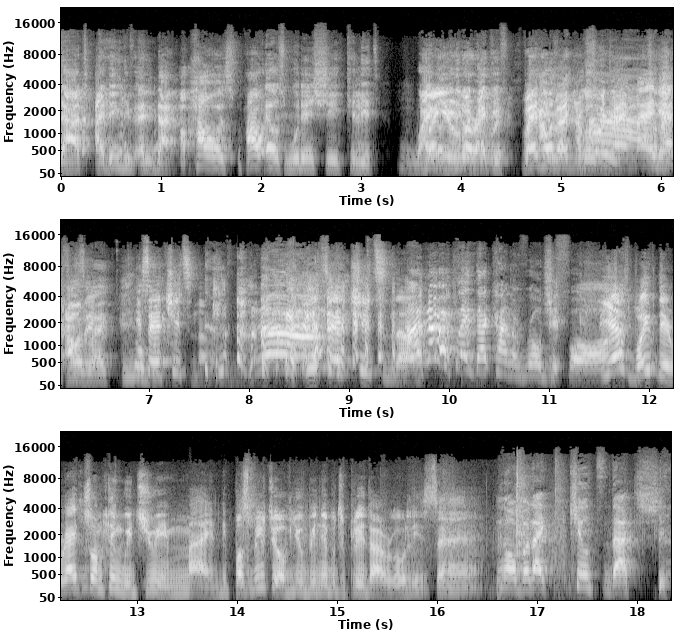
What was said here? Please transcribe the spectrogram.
That I didn't give any. That how else? How else wouldn't she kill it? Why When you you wrote write the- when I you was write like, the I'm role sorry. with my mind, So like, I was like, no, it's a cheat now. No, it's a cheat now. I've never played that kind of role before. Yes, but if they write something with you in mind, the possibility of you being able to play that role is. Uh... No, but I killed that shit.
